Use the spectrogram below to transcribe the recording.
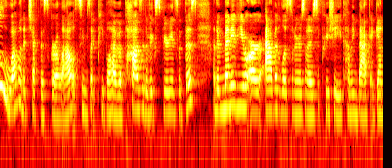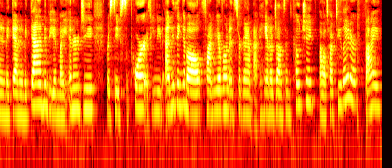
Ooh, I want to check this girl out. Seems like people have a positive experience with this. And many of you are avid listeners, and I just appreciate you coming back again and again and again to be in my energy, receive support. If you need anything at all, find me over on Instagram at Hannah Johnson Coaching. I'll talk to you later. Bye.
